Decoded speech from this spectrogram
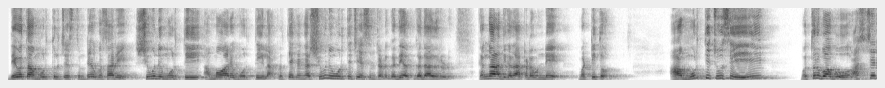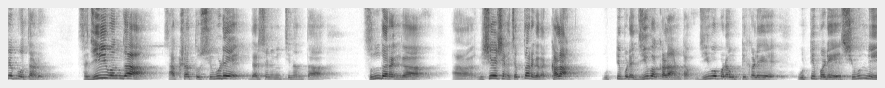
దేవతా మూర్తులు చేస్తుంటే ఒకసారి శివుని మూర్తి అమ్మవారి మూర్తి ఇలా ప్రత్యేకంగా శివుని మూర్తి చేసింటాడు గదే గదాధరుడు. గంగానది కదా అక్కడ ఉండే మట్టితో. ఆ మూర్తి చూసి మథురుబాబు ఆశ్చర్యపోతాడు. సజీవంగా సాక్షాత్తు శివుడే దర్శనమిచ్చినంత సుందరంగా విశేషంగా చెప్తారు కదా కళ. ఉట్టిపడే జీవకళ అంటాం. జీవపడ ఉట్టికళే ఉట్టిపడే శివుణ్ణి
